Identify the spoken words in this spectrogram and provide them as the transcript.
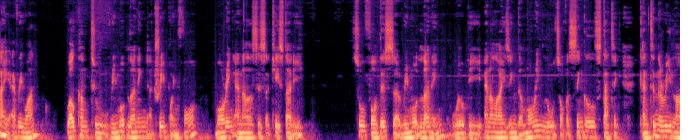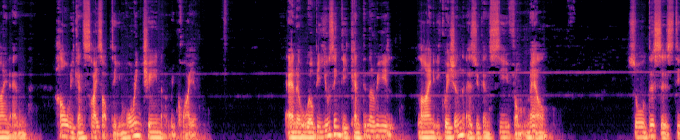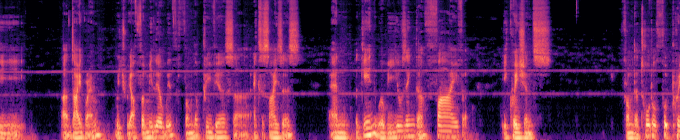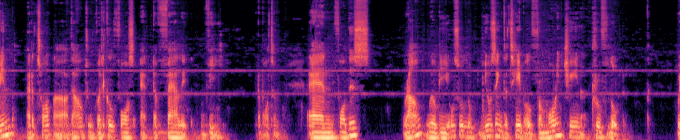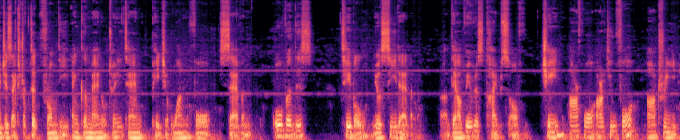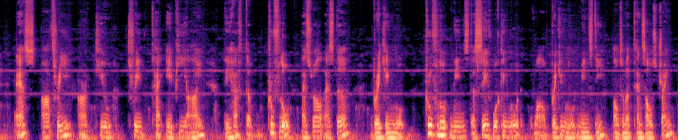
Hi everyone, welcome to Remote Learning 3.4 Mooring Analysis Case Study. So for this uh, remote learning, we'll be analyzing the mooring loads of a single static catenary line and how we can size up the mooring chain required. And uh, we'll be using the catenary line equation as you can see from MEL. So this is the uh, diagram which we are familiar with from the previous uh, exercises. And again, we'll be using the five equations from the total footprint at the top uh, down to vertical force at the valid V at the bottom. And for this round, we'll be also look, using the table from mooring chain proof load which is extracted from the Anchor Manual 2010, page 147. Over this table, you'll see that uh, there are various types of chain R4, RQ4, R3S, R3, RQ3 tag API. They have the proof load as well as the breaking load. Proof load means the safe working load, while breaking load means the ultimate tensile strength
